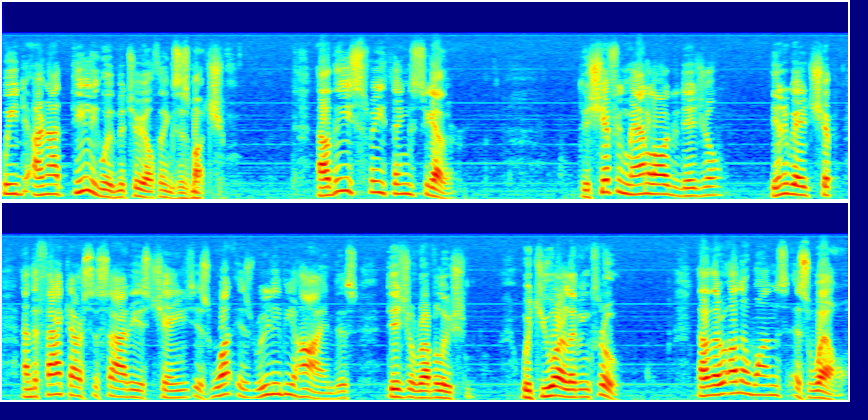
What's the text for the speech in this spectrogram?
we are not dealing with material things as much. Now these three things together, the shifting from analog to digital, the integrated chip, and the fact our society has changed is what is really behind this digital revolution which you are living through. Now there are other ones as well.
